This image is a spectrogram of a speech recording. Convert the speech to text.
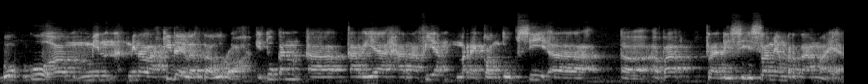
buku um, Min, Minal Aqidah Taurah itu kan uh, karya Hanafi yang merekonstruksi uh, uh, apa tradisi Islam yang pertama ya.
